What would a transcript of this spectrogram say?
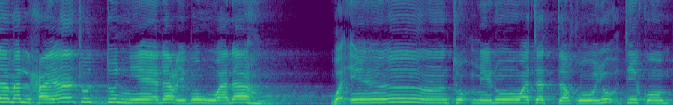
إنما الحياة الدنيا لعب ولهو. وإن تؤمنوا وتتقوا يؤتكم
